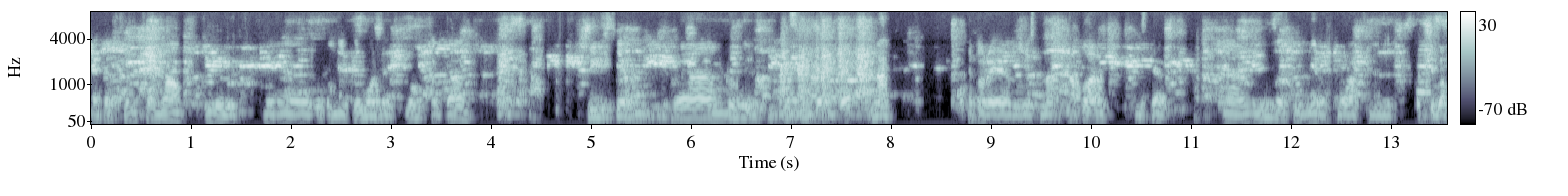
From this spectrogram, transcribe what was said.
этот функционал э, выполнить не может, ну, тогда при всех э, были для которые есть на, на планах висят, э, нужно людьми расставаться. Спасибо.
